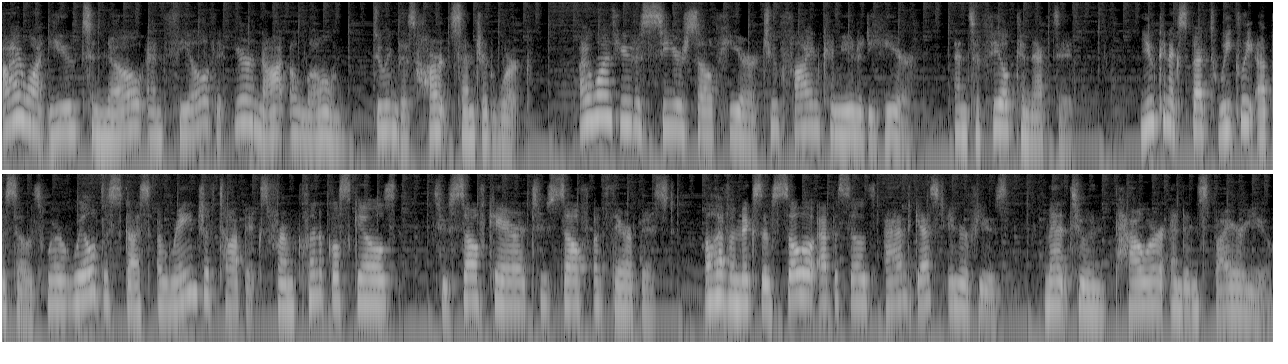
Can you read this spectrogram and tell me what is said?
I want you to know and feel that you're not alone doing this heart centered work. I want you to see yourself here, to find community here, and to feel connected. You can expect weekly episodes where we'll discuss a range of topics from clinical skills to self care to self of therapist. I'll have a mix of solo episodes and guest interviews meant to empower and inspire you.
